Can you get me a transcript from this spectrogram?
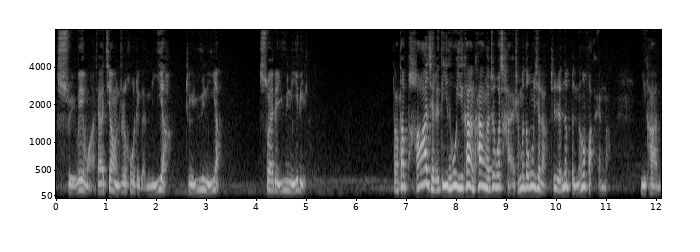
水位往下降之后，这个泥呀。这个淤泥呀，摔在淤泥里了。等他爬起来，低头一看，看看这我踩什么东西了？这人的本能反应啊！一看，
